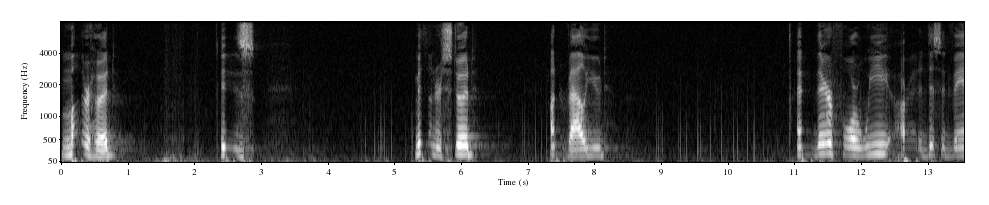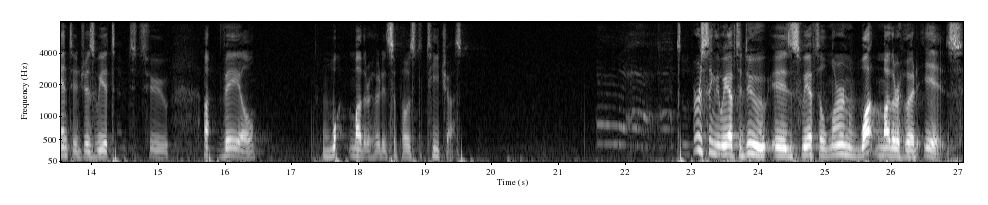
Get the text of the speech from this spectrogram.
motherhood is misunderstood, undervalued, and therefore we are at a disadvantage as we attempt to unveil what motherhood is supposed to teach us. So, the first thing that we have to do is we have to learn what motherhood is.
